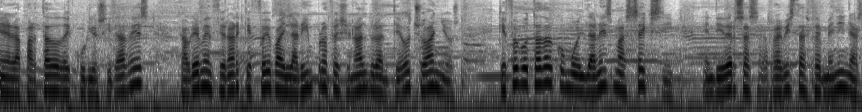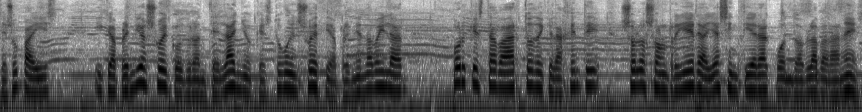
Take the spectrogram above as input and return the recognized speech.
En el apartado de curiosidades, cabría mencionar que fue bailarín profesional durante 8 años, que fue votado como el danés más sexy en diversas revistas femeninas de su país y que aprendió sueco durante el año que estuvo en Suecia aprendiendo a bailar porque estaba harto de que la gente solo sonriera y asintiera cuando hablaba danés.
